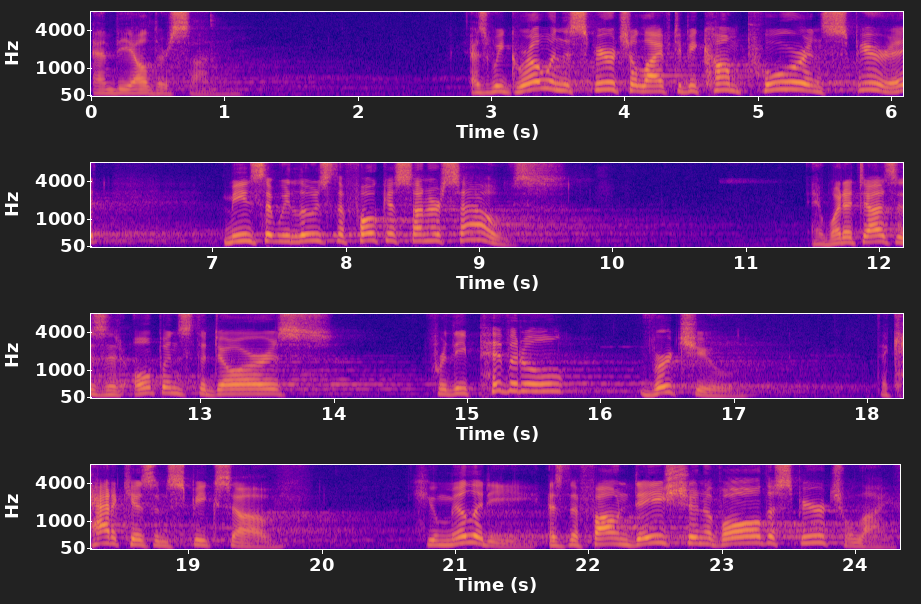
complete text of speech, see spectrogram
and the elder son. As we grow in the spiritual life, to become poor in spirit means that we lose the focus on ourselves. And what it does is it opens the doors for the pivotal virtue the Catechism speaks of humility as the foundation of all the spiritual life.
